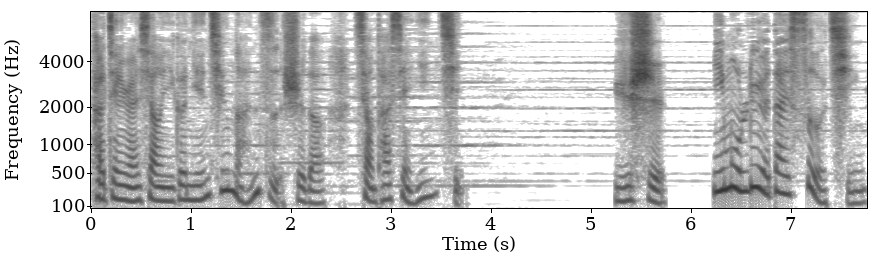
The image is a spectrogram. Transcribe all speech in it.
他竟然像一个年轻男子似的向她献殷勤。于是，一幕略带色情、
